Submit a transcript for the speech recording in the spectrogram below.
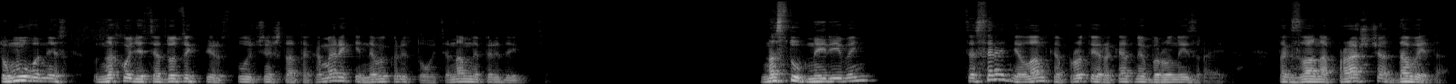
Тому вони знаходяться до цих пір в Сполучених Штатах Америки, не використовуються, нам не передаються. Наступний рівень це середня ланка протиракетної оборони Ізраїля, так звана праща Давида.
